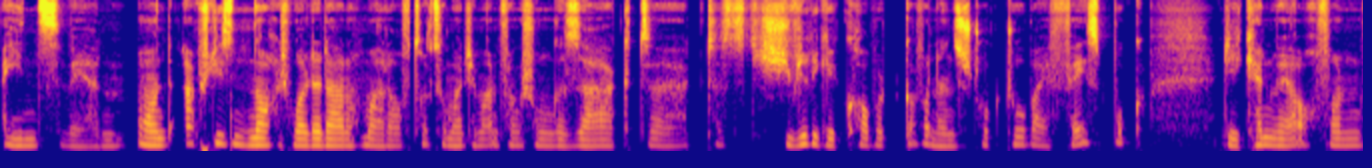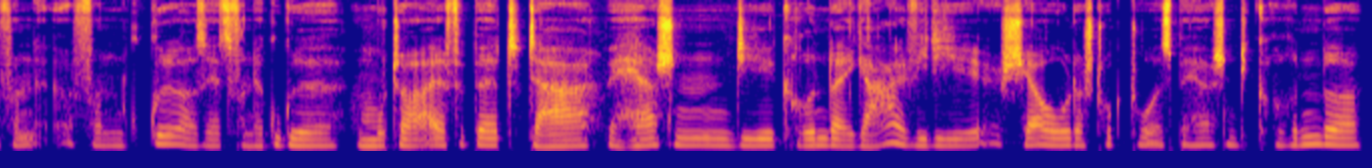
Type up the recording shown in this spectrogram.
eins werden. Und abschließend noch, ich wollte da nochmal darauf zurückkommen, ich am Anfang schon gesagt, äh, dass die schwierige Corporate Governance Struktur bei Facebook, die kennen wir ja auch von, von, von Google, also jetzt von der Google-Mutter Alphabet, da beherrschen die Gründer, egal wie die Shareholder-Struktur ist, beherrschen die Gründer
